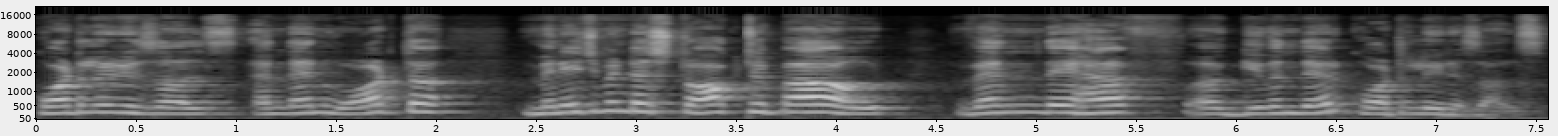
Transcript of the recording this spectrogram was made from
quarterly results, and then what the management has talked about when they have uh, given their quarterly results.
